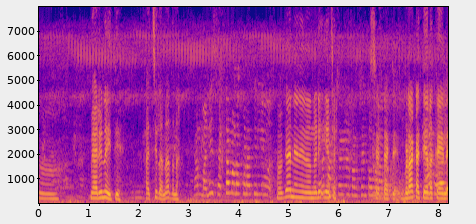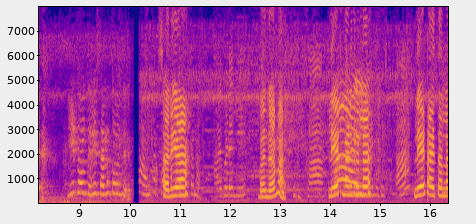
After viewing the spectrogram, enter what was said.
ಹಾಂ ಮ್ಯಾಲಿನ ಐತಿ. ಹಚ್ಚಿಲ್ಲನ ಅದನ್ನು? ನಮ್ಮ ಮನಿ ಸೆಟ್ಟ ಮಾಡಕ್ ಕೊಡತ್ತಿಲ್ಲ ನೀವು. ಹೋಗ ನೀನು ನಡಿ ಏನು ಸೆಟ್ ಸೆಟ್ ಆಗ್ತಿ ಬಿಡಾಕತ್ತಿಯಲ್ಲ ಕೈಲೇ. ಸರಿಯಾ? ಬಂದ್ರಮ್ಮ? ಲೇಟ್ ಮಾಡಿದ್ರಲ್ಲ? ಲೇಟ್ ಆಯ್ತಲ್ಲ?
